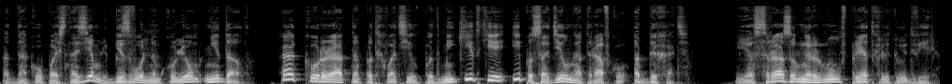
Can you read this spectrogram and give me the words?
однако упасть на землю безвольным кулем не дал. Аккуратно подхватил под мекитки и посадил на травку отдыхать. Я сразу нырнул в приоткрытую дверь.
